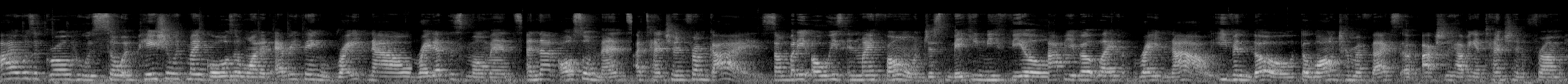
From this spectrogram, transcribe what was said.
I was a girl who was so impatient with my goals and wanted everything right now, right at this moment. And that also meant attention from guys. Somebody always in my phone just making me feel happy about life right now, even though the long-term effects of actually having attention from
